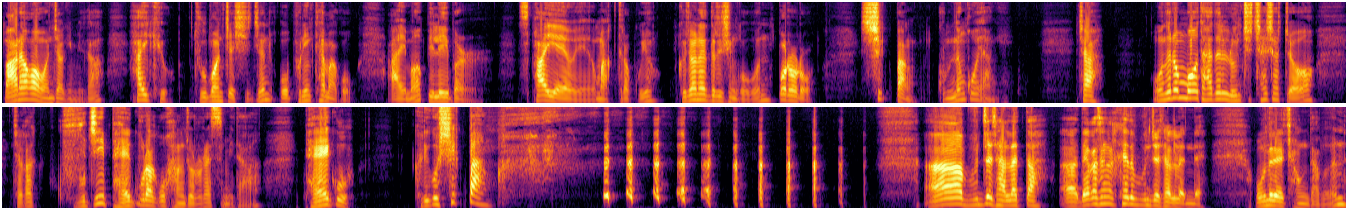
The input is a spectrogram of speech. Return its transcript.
만화가 원작입니다. 하이큐 두 번째 시즌 오프닝 테마곡 I'm a Believer SPYAIR의 음악 들었고요. 그 전에 들으신 곡은 뽀로로 식빵 굽는 고양이. 자, 오늘은 뭐 다들 눈치채셨죠? 제가 굳이 배구라고 강조를 했습니다. 배구 그리고 식빵. 아, 문제 잘 냈다. 아, 내가 생각해도 문제 잘 냈네. 오늘의 정답은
